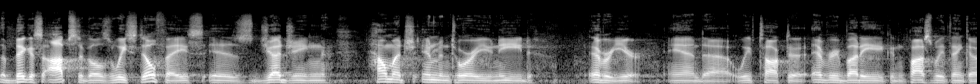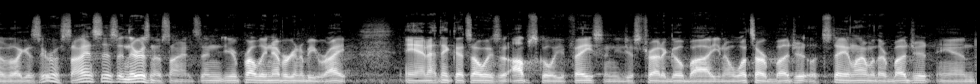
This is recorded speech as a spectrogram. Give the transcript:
the biggest obstacles we still face is judging how much inventory you need every year. And uh, we've talked to everybody you can possibly think of, like, is there a science to this? And there is no science, and you're probably never going to be right. And I think that's always an obstacle you face, and you just try to go by, you know, what's our budget? Let's stay in line with our budget and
